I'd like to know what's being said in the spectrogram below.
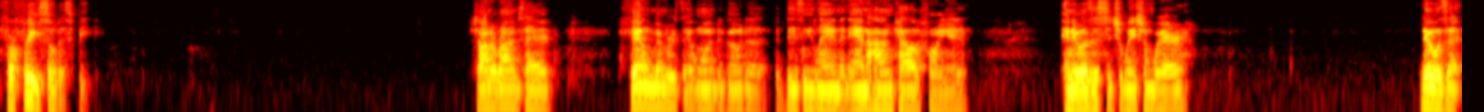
for free, so to speak. Shonda Rhimes had family members that wanted to go to, the Disneyland in Anaheim, California. And it was a situation where there was a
